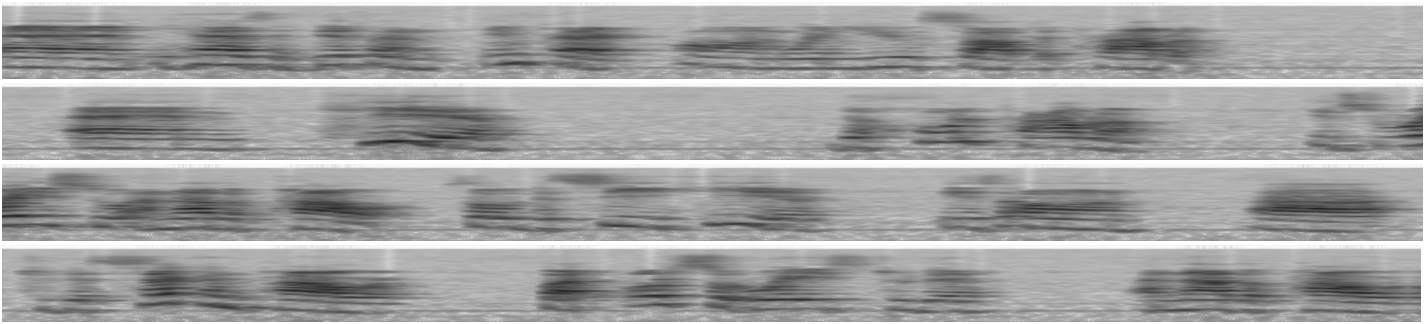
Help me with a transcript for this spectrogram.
and it has a different impact on when you solve the problem. And here, the whole problem is raised to another power. So the C here is on uh, to the second power, but also raised to the another power,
